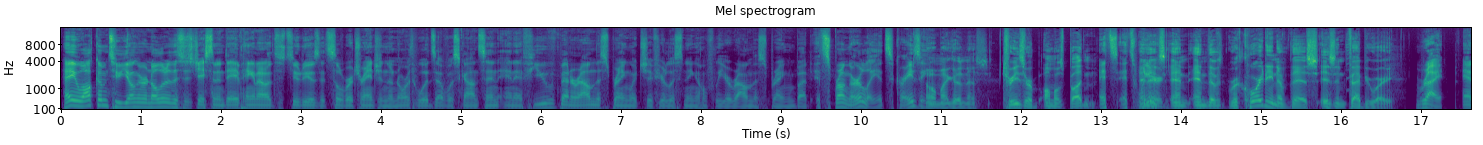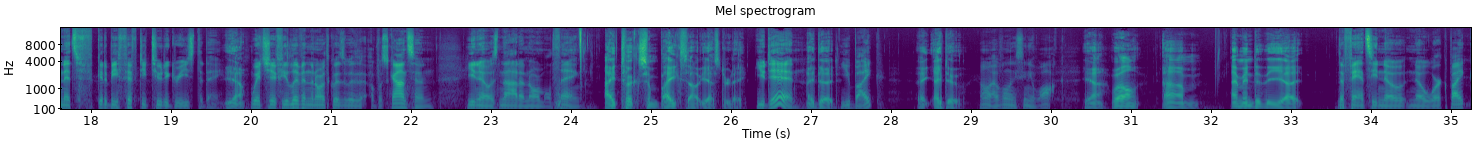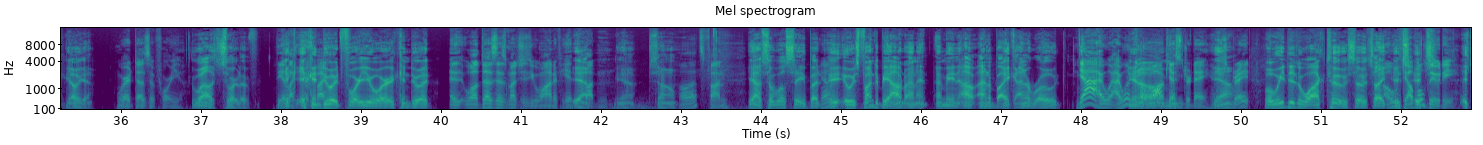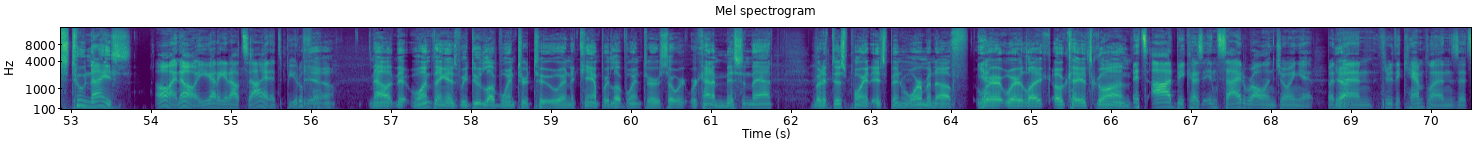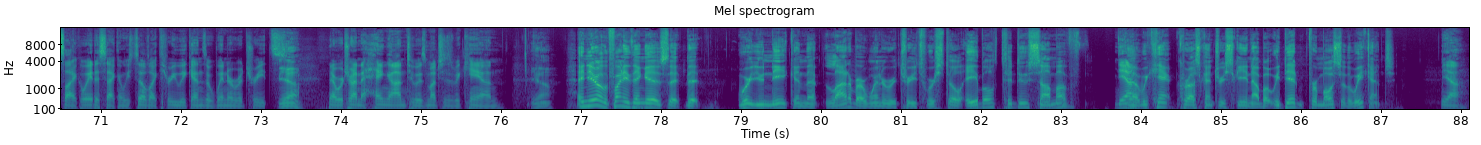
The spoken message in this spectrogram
Hey, welcome to Younger and Older. This is Jason and Dave hanging out at the studios at Silver Birch Ranch in the North Woods of Wisconsin. And if you've been around this spring, which if you're listening, hopefully you're around this spring, but it's sprung early. It's crazy. Oh my goodness, trees are almost budding. It's it's and weird, it's, and and the recording of this is in February. right? And it's going to be 52 degrees today. Yeah, Which, if you live in the North Woods of Wisconsin, you know is not a normal thing. I took some bikes out yesterday. You did. I did. You bike? I, I do. Oh, I've only seen you walk. Yeah. Well, um, I'm into the. Uh, The fancy no no work bike oh yeah. where it does it for you. Well, sort of. The It, electric it can bike. do it for you, or it can do it. It- well, it does as much as you want if you hit the button. Yeah. So Oh, that's fun. yeah. So we'll see. But Yeah. it, it was fun to be out on it. I mean, out on a bike on a road. Yeah, I went You for a walk I mean, yesterday. It yeah. was great. Well, we did the walk too. So it's like Oh, it's, double it's- duty. It's too nice. Oh, I know. You got to get outside. It's beautiful. Yeah. Now, the one thing is we do love winter too, and at camp we love winter, so we're, we're kind of missing that. But at this point, it's been warm enough Yeah. where we're like, okay, it's gone. It's odd because inside we're all enjoying it, but Yeah. then through the camp lens, it's like, wait a second, we still have like three weekends of winter retreats Yeah, that we're trying to hang on to as much as we can. yeah. And you know, the funny thing is that that we're unique in that a lot of our winter retreats we're still able to do some of. Yeah. we can't cross country ski now, but we did for most of the weekends. Yeah.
